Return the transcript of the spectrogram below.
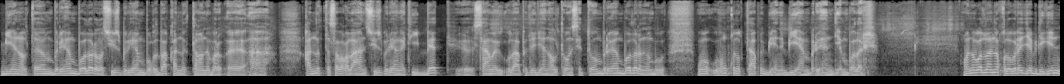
биен алтын бирген болор, ола сүз бирген болба, каннык таңы бар Қаннытта сабағалахан сүз біргенге тейбет, самы улапы деден 6-17 бірген болар, оның бұл ұғын құнықтапы бейені бейен бірген дем болар. Оны болланы қолыбыра деп деген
